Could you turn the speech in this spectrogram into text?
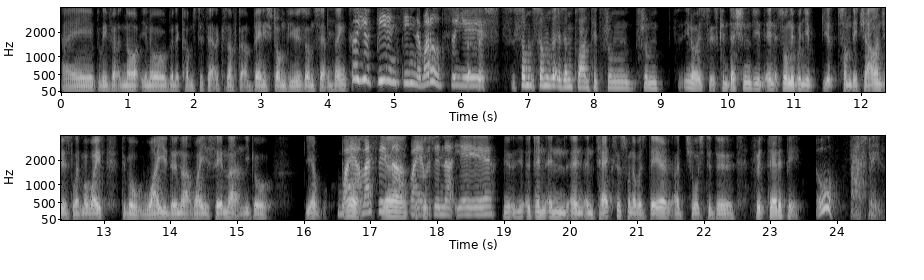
I believe it or not, you know, when it comes to that, because I've got very strong views on certain things. Well, you've been and seen the world, so you. but s- some some of it is implanted from from you know it's it's conditioned you, and it's only when you you somebody challenges like my wife to go why are you doing that why are you saying that and you go yeah Why oh, am I saying yeah that? Why am I because doing that? Yeah, yeah, yeah. in in in in Texas when I was there I chose to do food therapy Oh, fascinating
